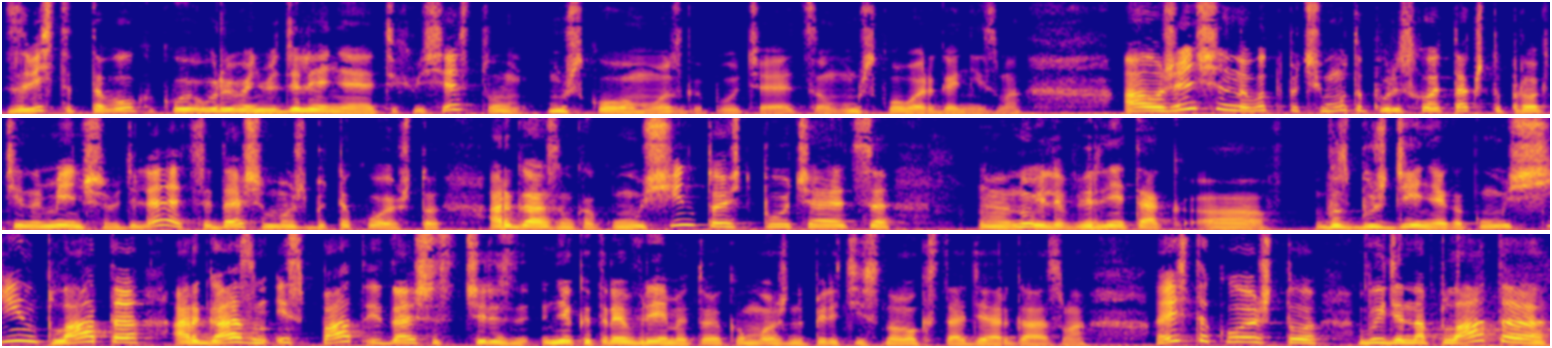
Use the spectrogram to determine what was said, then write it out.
зависит от того, какой уровень выделения этих веществ у мужского мозга, получается, у мужского организма. А у женщины вот почему-то происходит так, что пролактина меньше выделяется, и дальше может быть такое, что оргазм, как у мужчин, то есть, получается, ну или вернее так, э, возбуждение, как у мужчин, плата, оргазм и спад, и дальше через некоторое время только можно перейти снова к стадии оргазма. А есть такое, что, выйдя на плата,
